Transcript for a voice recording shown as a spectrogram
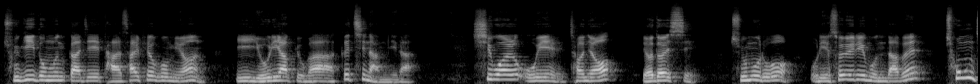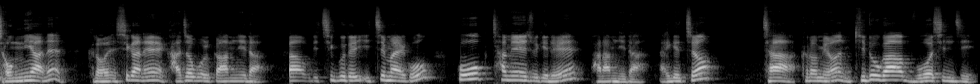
주기도문까지 다 살펴보면 이 요리학교가 끝이 납니다. 10월 5일 저녁 8시 줌으로 우리 소율이 문답을 총정리하는 그런 시간을 가져볼까 합니다. 우리 친구들 잊지 말고 꼭 참여해 주기를 바랍니다. 알겠죠? 자, 그러면 기도가 무엇인지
